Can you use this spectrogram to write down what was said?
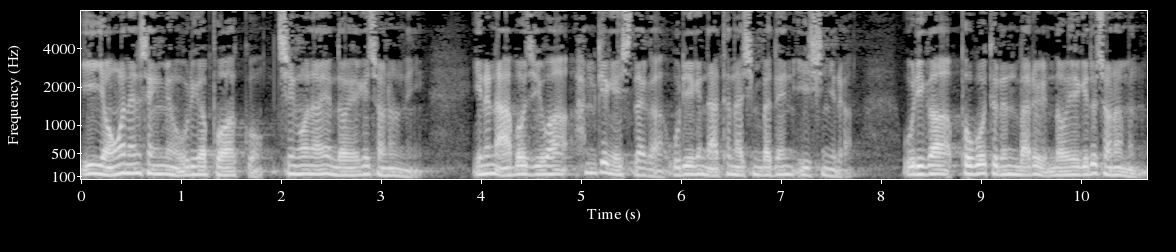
이 영원한 생명 우리가 보았고 증언하여 너에게 전하니 이는 아버지와 함께 계시다가 우리에게 나타나신 바 된 이신이라. 우리가 보고 들은 바를 너에게도 전함은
